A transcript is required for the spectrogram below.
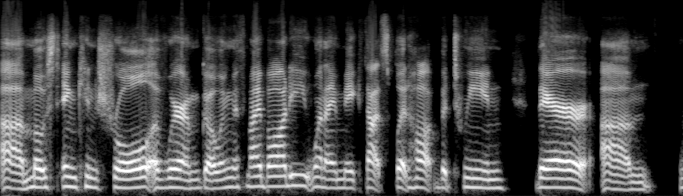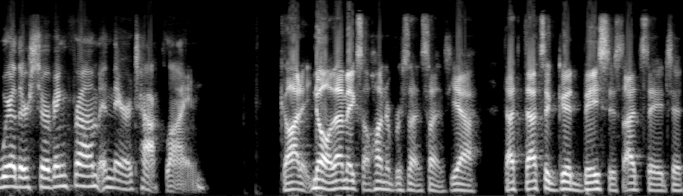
uh, most in control of where I'm going with my body when I make that split hop between their um, where they're serving from and their attack line. Got it. No, that makes hundred percent sense. Yeah, that that's a good basis, I'd say, to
